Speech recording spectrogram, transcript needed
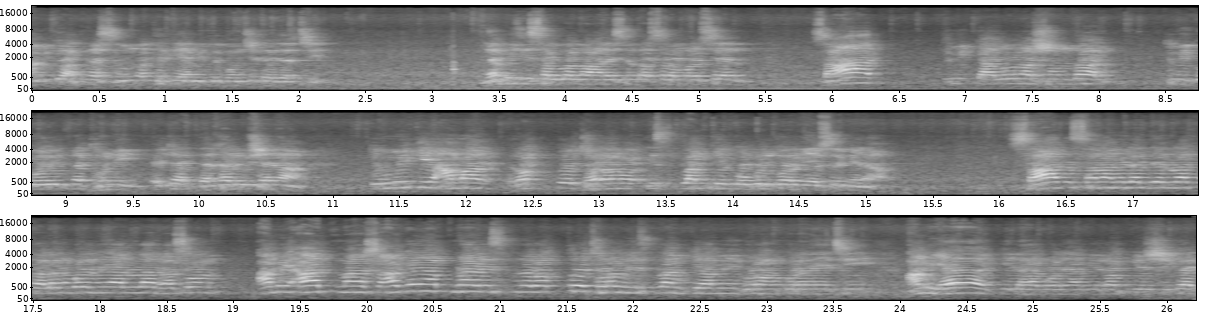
আমি তো আপনার সুন্নাহ থেকে আমি তো বঞ্চিত হয়ে যাচ্ছি। নবীজি সাল্লাল্লাহু বলেছেন তুমি কালো না সুন্দর, তুমি গরিব না ধনী, এটা দেখার বিষয় না। তুমি কি আমার রক্ত ঝরানো ইসলামকে কবুল করে নিয়েছো কিনা? সাদ সালামি রাদিয়াল্লাহু তাআলা বলেন, হে আল্লাহর রাসূল, আমি আট মাস আগে আপনার রক্ত ছড়ানো ইসলামকে আমি গ্রহণ করে নিয়েছি। আমি এক ইলাহ বলে আমি রবকে স্বীকার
